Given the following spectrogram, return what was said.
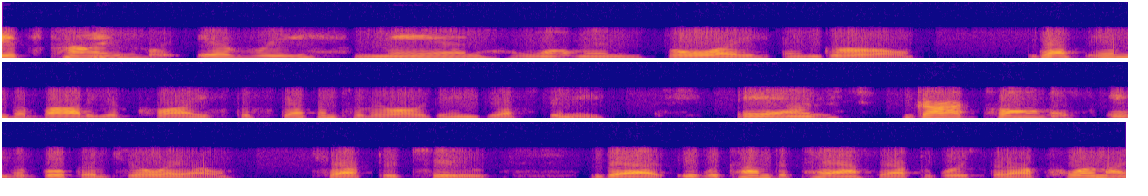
It's time mm-hmm. for every man, woman, boy, and girl that's in the body of Christ to step into their ordained destiny. And God promised in the book of Joel, chapter 2, that it would come to pass afterwards that I'll pour my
